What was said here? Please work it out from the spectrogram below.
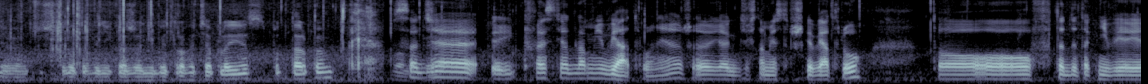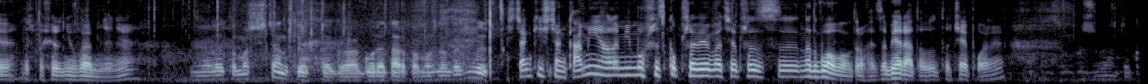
Nie wiem, czy z czego to wynika, że niby trochę cieplej jest pod tarpem. W zasadzie kwestia dla mnie wiatru, nie? Że jak gdzieś tam jest troszkę wiatru, to wtedy tak nie wieje bezpośrednio we mnie, nie? No ale to masz ścianki od tego, a górę tarpa można dać wyżej. Ścianki ściankami, ale mimo wszystko przewiewa cię przez y, nad głową trochę, zabiera to, to ciepło, nie? Użyłem tego.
